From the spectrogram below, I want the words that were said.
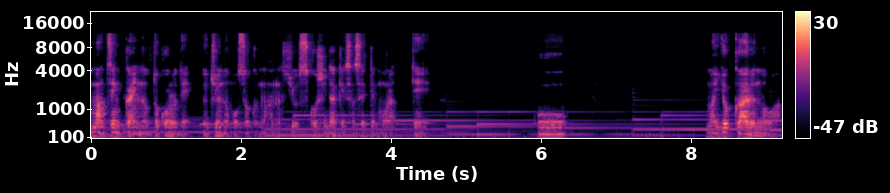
まあ、前回のところで宇宙の法則の話を少しだけさせてもらって、こう、まあ、よくあるのは、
